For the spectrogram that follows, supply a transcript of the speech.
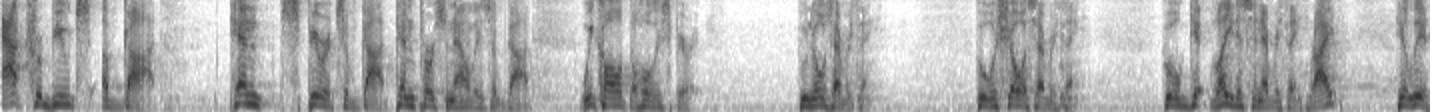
attributes of God, ten spirits of God, ten personalities of God. We call it the Holy Spirit, who knows everything, who will show us everything, who will get lead us in everything, right? He'll lead.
